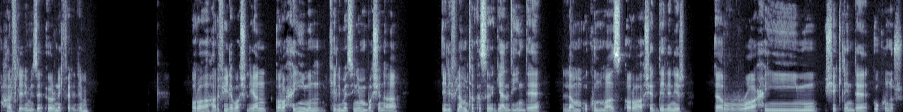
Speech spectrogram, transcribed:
harflerimize örnek verelim. Ra harfiyle başlayan rahimun kelimesinin başına elif lam takısı geldiğinde lam okunmaz, ra şeddelenir, er-rahimu şeklinde okunur.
